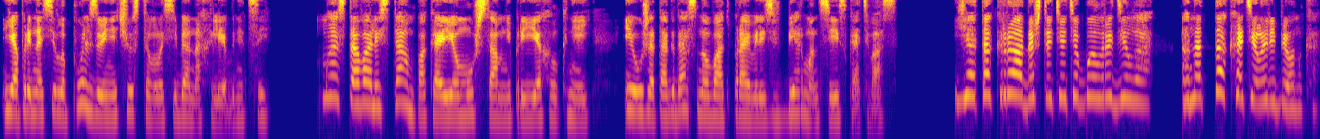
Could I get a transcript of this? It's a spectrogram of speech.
Я приносила пользу и не чувствовала себя нахлебницей. Мы оставались там, пока ее муж сам не приехал к ней, и уже тогда снова отправились в Бермансе искать вас. «Я так рада, что тетя Белл родила! Она так хотела ребенка!»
